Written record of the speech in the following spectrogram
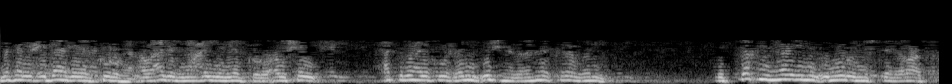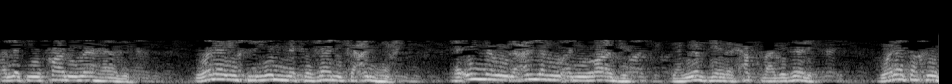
مثلا عبادة يذكرها أو عدد معين يذكره أو شيء. حتى الواحد يقول غريب. إيش هذا؟ هذا كلام غريب. اتقي هذه الأمور المشتهرات التي يقال ما هذه ولا يخلينك ذلك عنه فإنه لعله أن يراجع يعني يرجع إلى الحق بعد ذلك. ولا تقول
